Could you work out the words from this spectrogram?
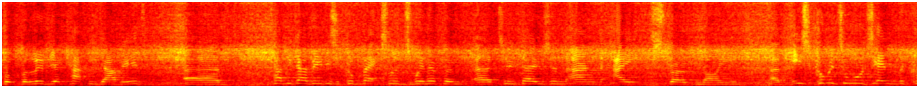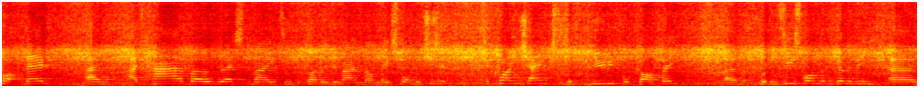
but Bolivia Cafe David. Um, David is a Cup of Excellence winner from uh, 2008 stroke 9. Um, he's coming towards the end of the crop now, and I'd have overestimated the kind of demand on this one, which is a, it's a crying shame because it's a beautiful coffee, um, but it is one that we're going to be um,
